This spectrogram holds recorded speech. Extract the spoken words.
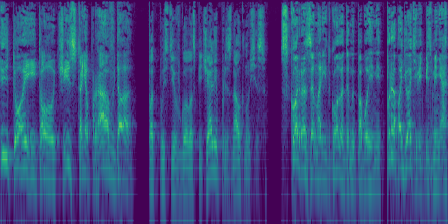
«И то, и то чистая правда», — подпустив голос печали, признал Гнусис. «Скоро заморит голодом и побоями. Пропадете ведь без меня».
